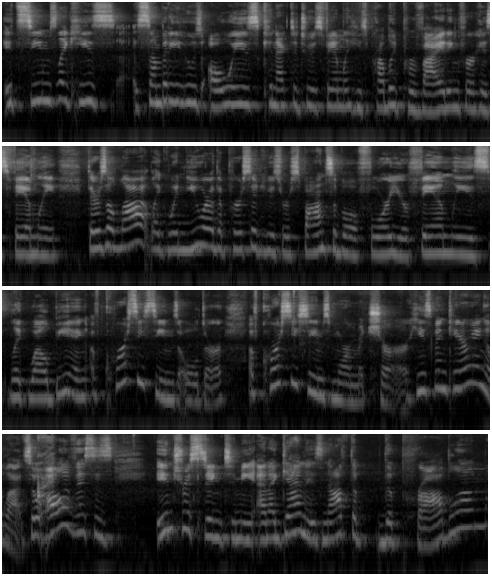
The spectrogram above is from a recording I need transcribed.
it seems like he's somebody who's always connected to his family. He's probably providing for his family. There's a lot like when you are the person who's responsible for your family's like well-being. Of course, he seems older. Of course, he seems more mature. He's been carrying a lot. So all of this is interesting to me. And again, is not the the problem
